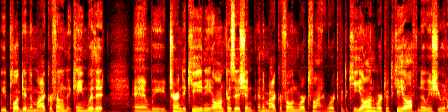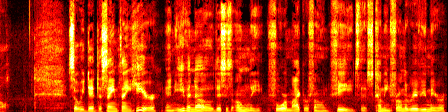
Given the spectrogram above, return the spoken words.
we plugged in the microphone that came with it and we turned the key in the on position and the microphone worked fine. Worked with the key on, worked with the key off, no issue at all. So we did the same thing here, and even though this is only four microphone feeds that's coming from the rearview mirror,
